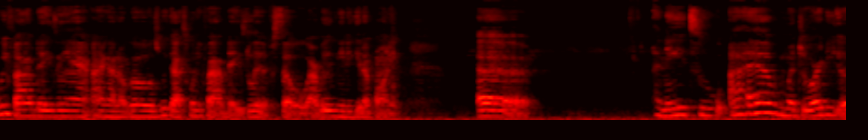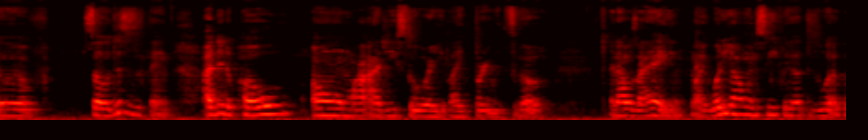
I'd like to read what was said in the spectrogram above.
We five days in, I ain't got no goals. We got 25 days left, so I really need to get up on it. Uh, I need to, I have majority of, so this is the thing. I did a poll on my IG story like three weeks ago and I was like, hey, like, what do y'all want to see for health as well?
